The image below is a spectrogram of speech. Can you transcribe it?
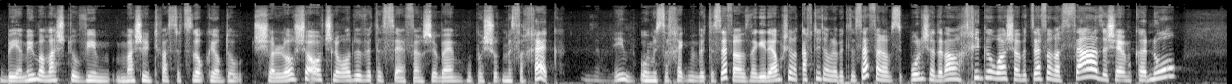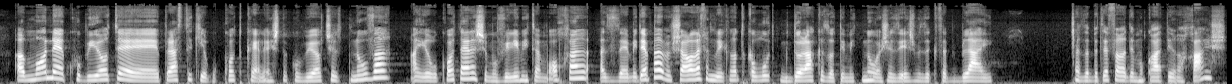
בימים ממש טובים, מה שנתפס אצלו כיום טוב, שלוש שעות שלמות בבית הספר, שבהם הוא פשוט משחק. זה מדהים. הוא משחק בבית הספר, אז נגיד, היום כשלקחתי אותם לבית הספר, הם סיפרו לי שהדבר הכי גרוע שהבית הספר עשה, זה שהם קנו המון אה, קוביות אה, פלסטיק ירוקות כאלה. יש את הקוביות של תנובה, הירוקות האלה, שמובילים איתם אוכל, אז אה, מדי פעם אפשר ללכת ולקנות כמות גדולה כזאת עם תנובה, שיש בזה קצת בלאי. אז הבית הספר הדמוקרטי רכש,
